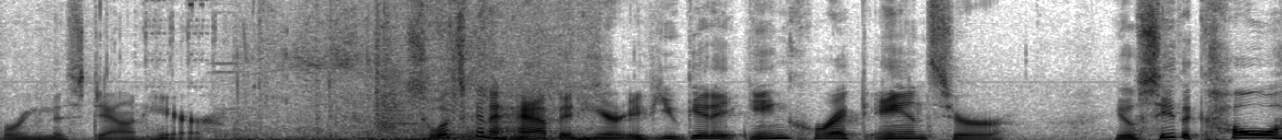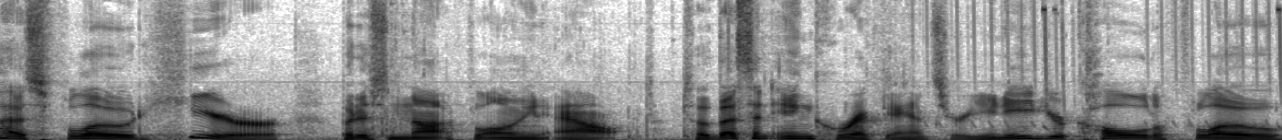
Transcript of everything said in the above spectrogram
bring this down here. So what's going to happen here, if you get an incorrect answer, you'll see the coal has flowed here, but it's not flowing out. So that's an incorrect answer. You need your coal to flow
